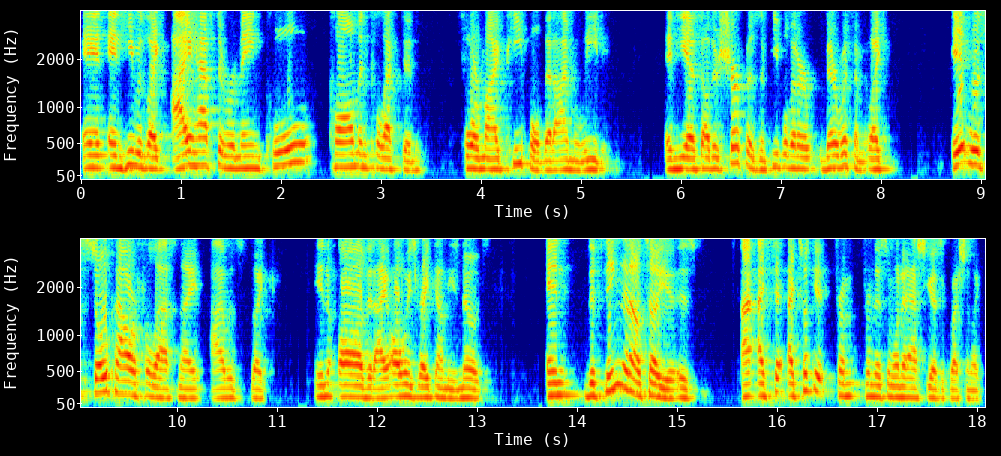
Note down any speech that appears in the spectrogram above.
and and he was like, I have to remain cool, calm, and collected for my people that I'm leading. And he has other Sherpas and people that are there with him. Like, it was so powerful last night. I was like in awe of it. I always write down these notes. And the thing that I'll tell you is, I, I said I took it from from this. and want to ask you guys a question. Like,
